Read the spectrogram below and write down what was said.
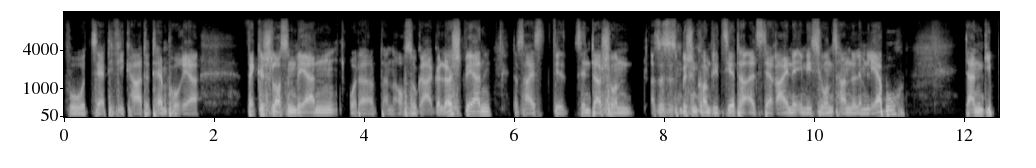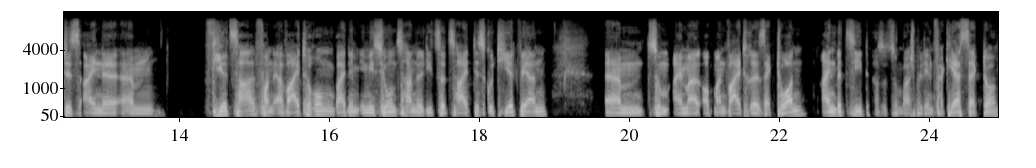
wo Zertifikate temporär weggeschlossen werden oder dann auch sogar gelöscht werden. Das heißt, wir sind da schon, also es ist ein bisschen komplizierter als der reine Emissionshandel im Lehrbuch. Dann gibt es eine ähm, Vielzahl von Erweiterungen bei dem Emissionshandel, die zurzeit diskutiert werden. Ähm, zum einmal, ob man weitere Sektoren einbezieht, also zum Beispiel den Verkehrssektor.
